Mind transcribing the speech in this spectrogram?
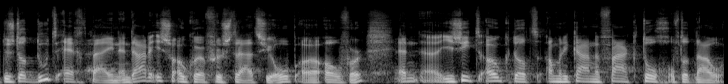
Dus dat doet echt pijn. En daar is ook frustratie over. En je ziet ook dat Amerikanen vaak toch, of dat nou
